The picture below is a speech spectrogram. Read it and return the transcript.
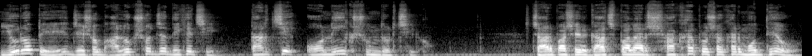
ইউরোপে যেসব আলোকসজ্জা দেখেছি, তার চেয়ে অনেক সুন্দর ছিল। চারপাশের গাছপালার শাখা প্রশাখার মধ্যেও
